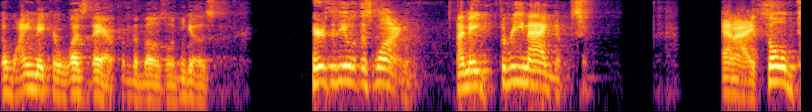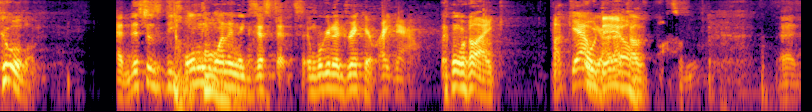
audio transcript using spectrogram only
the winemaker was there from the Mosel, and he goes, "Here's the deal with this wine. I made three magnums, and I sold two of them, and this is the only one in existence, and we're gonna drink it right now." And we're like, "Fuck yeah, oh, we are. That sounds awesome." And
